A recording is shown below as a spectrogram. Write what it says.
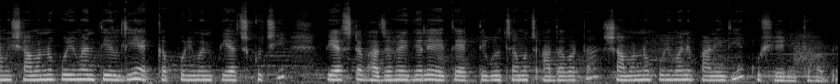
আমি সামান্য পরিমাণ তেল দিয়ে এক কাপ পরিমাণ পেঁয়াজ কুচি। পেঁয়াজটা ভাজা হয়ে গেলে এতে এক টেবিল চামচ আদা বাটা, সামান্য পরিমাণে পানি দিয়ে কষিয়ে নিতে হবে।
